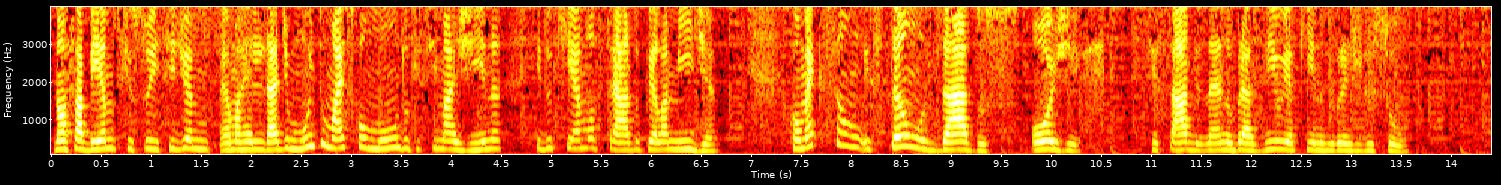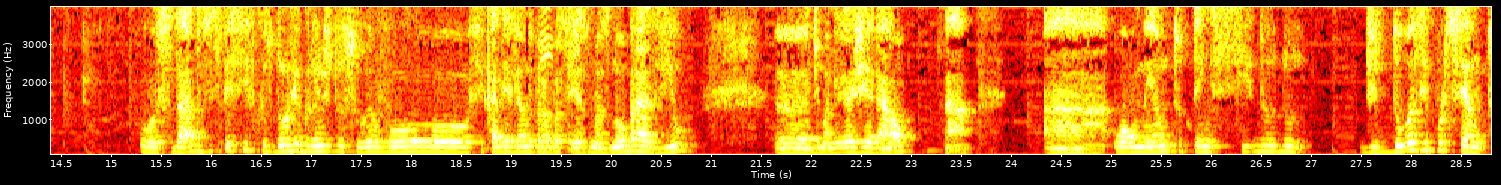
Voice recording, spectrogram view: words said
nós sabemos que o suicídio é, é uma realidade muito mais comum do que se imagina e do que é mostrado pela mídia. Como é que são, estão os dados hoje, se sabes, né, no Brasil e aqui no Rio Grande do Sul? os dados específicos do Rio Grande do Sul eu vou ficar devendo para vocês, sim. mas no Brasil, uh, de maneira geral, tá, uh, o aumento tem sido do, de 12%,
